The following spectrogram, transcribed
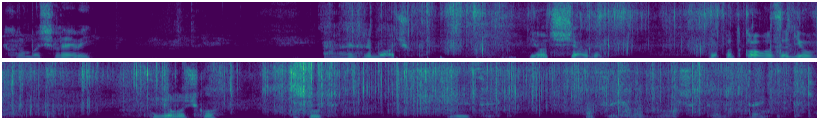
хробачливий. Але грибочок. І от ще один. Випадково задів гілочку. А тут дивіться. А цей хороший, тверденький такий.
